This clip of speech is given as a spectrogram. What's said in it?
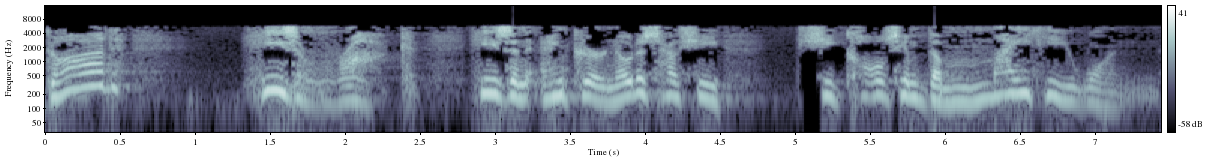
God, He's a rock. He's an anchor. Notice how she she calls him the mighty one.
